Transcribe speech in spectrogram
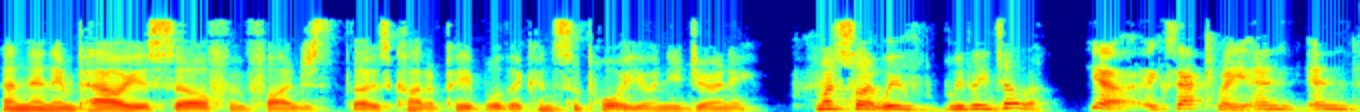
and then empower yourself and find just those kind of people that can support you on your journey. Much like we've with each other. Yeah, exactly. And and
